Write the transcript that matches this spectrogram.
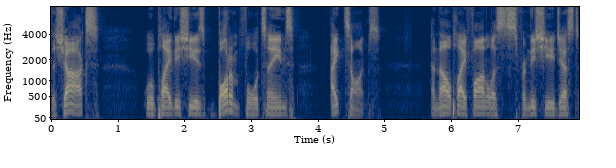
The Sharks will play this year's bottom four teams eight times. And they'll play finalists from this year just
